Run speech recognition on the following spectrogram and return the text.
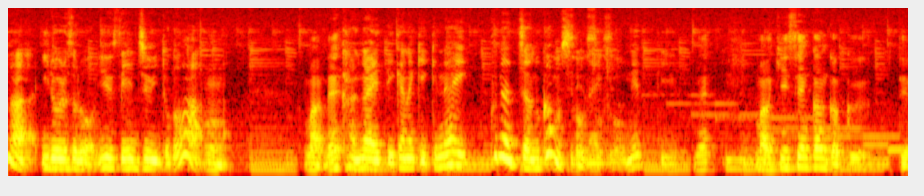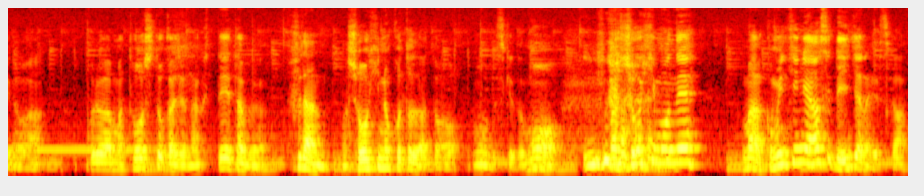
まあいろいろその優先順位とかはうん。まあね。考えていかなきゃいけないくなっちゃうのかもしれないけどねっていう。ねうん。まあ金銭感覚っていうのはこれはまあ投資とかじゃなくて多分普段の消費のことだとは思うんですけども、まあ、消費もね まあコミュニティに合わせていいんじゃないですか？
